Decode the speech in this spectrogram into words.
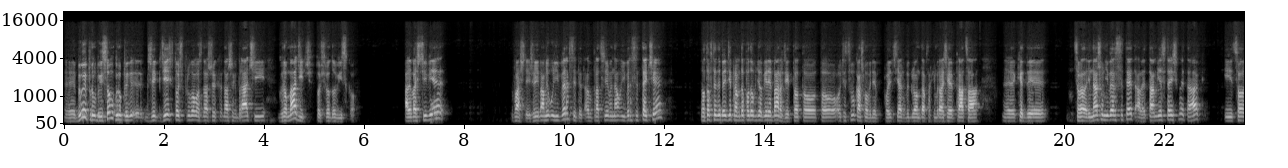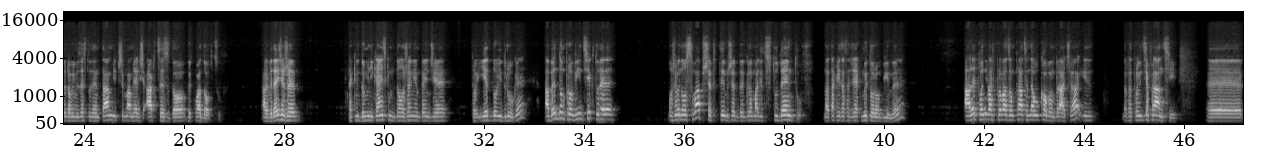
E, były próby i są grupy, e, gdzie gdzieś ktoś próbował z naszych, naszych braci gromadzić to środowisko. Ale właściwie, właśnie, jeżeli mamy uniwersytet albo pracujemy na uniwersytecie, no to wtedy będzie prawdopodobnie o wiele bardziej. To, to, to ojciec Łukasz powinien powiedzieć, jak wygląda w takim razie praca, kiedy co nie nasz uniwersytet, ale tam jesteśmy, tak? I co robimy ze studentami, czy mamy jakiś akces do wykładowców. Ale wydaje się, że takim dominikańskim dążeniem będzie to jedno i drugie, a będą prowincje, które może będą słabsze w tym, żeby gromadzić studentów na takiej zasadzie, jak my to robimy, ale ponieważ prowadzą pracę naukową bracia i na przykład prowincja Francji, e,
